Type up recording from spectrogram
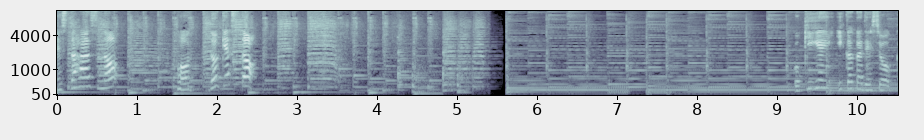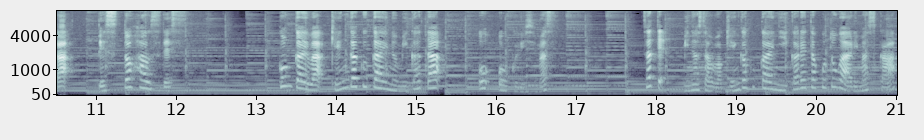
ゲストハウスのポッドキャスト。ご機嫌いかがでしょうか？ベストハウスです。今回は見学会の見方をお送りします。さて皆さんは見学会に行かれたことがありますか？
